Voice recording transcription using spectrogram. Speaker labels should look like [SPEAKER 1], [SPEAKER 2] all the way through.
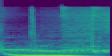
[SPEAKER 1] Bye.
